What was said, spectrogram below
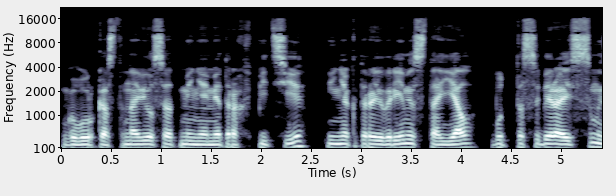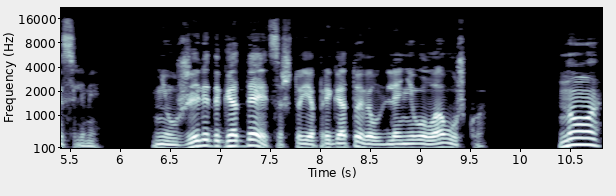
Глурк остановился от меня метрах в пяти и некоторое время стоял, будто собираясь с мыслями. Неужели догадается, что я приготовил для него ловушку? Но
